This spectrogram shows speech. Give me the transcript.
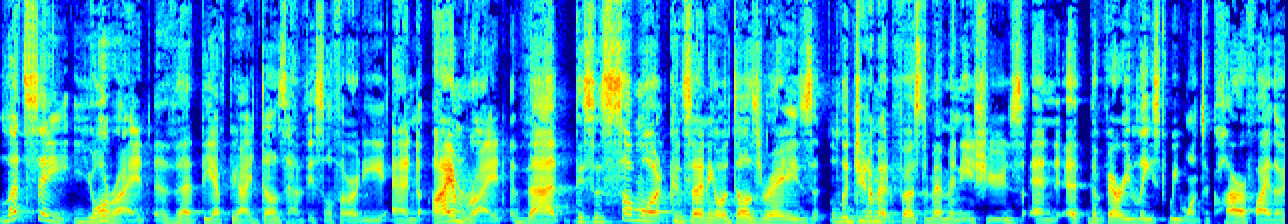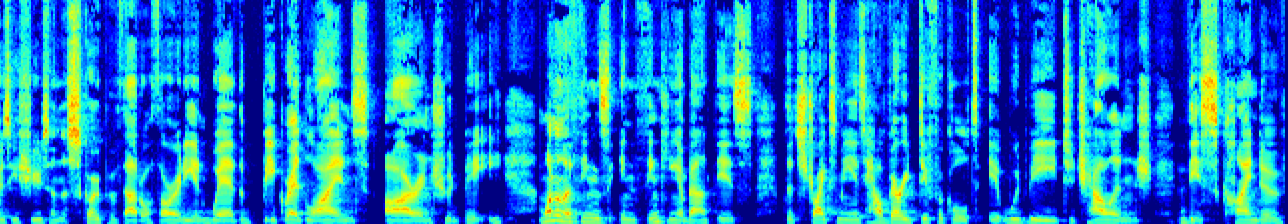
Let's say you're right that the FBI does have this authority, and I'm right that this is somewhat concerning or does raise legitimate First Amendment issues. And at the very least, we want to clarify those issues and the scope of that authority and where the big red lines are and should be. One of the things in thinking about this that strikes me is how very difficult it would be to challenge this kind of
